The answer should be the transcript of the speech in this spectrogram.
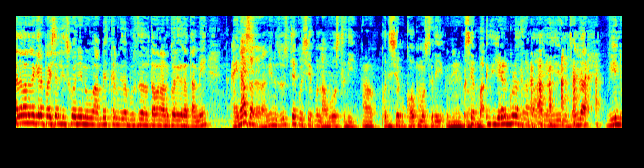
ఎదవాళ్ళ దగ్గర పైసలు తీసుకొని నువ్వు అంబేద్కర్ మీద బురద చదువుతావని అనుకోలేదురా తమ్మి. అయినా సరే నేను చూస్తే కొద్దిసేపు నవ్వు వస్తుంది. కొద్దిసేపు కోపం వస్తుంది. కొద్దిసేపు కూడా వస్తుంది నిజంగా వీని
